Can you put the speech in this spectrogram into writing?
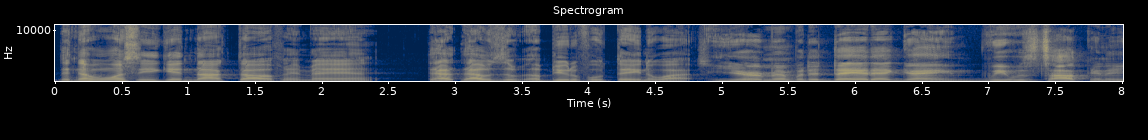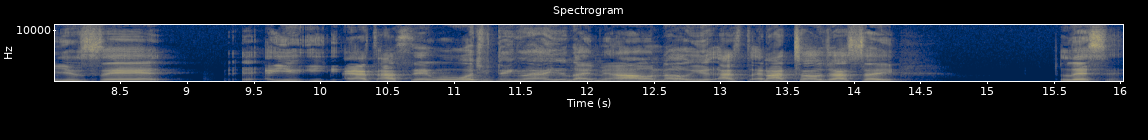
the number one seed getting knocked off and man that that was a, a beautiful thing to watch. You remember the day of that game? We was talking, and you said, "You." you- I, I said, "Well, what you think about you?" Like, man, I don't know. You, I, and I told you, I say, listen,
